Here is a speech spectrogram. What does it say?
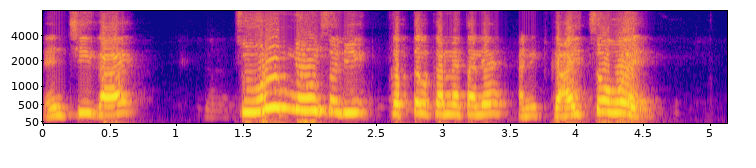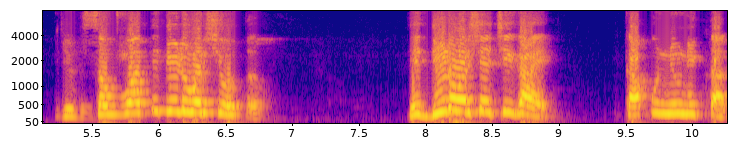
यांची गाय चोरून नेऊन सनी कत्तल करण्यात आली आणि गायचं वय सव्वा ते दीड वर्ष होतं. हे दीड वर्षाची गाय कापून नेऊन निघतात.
